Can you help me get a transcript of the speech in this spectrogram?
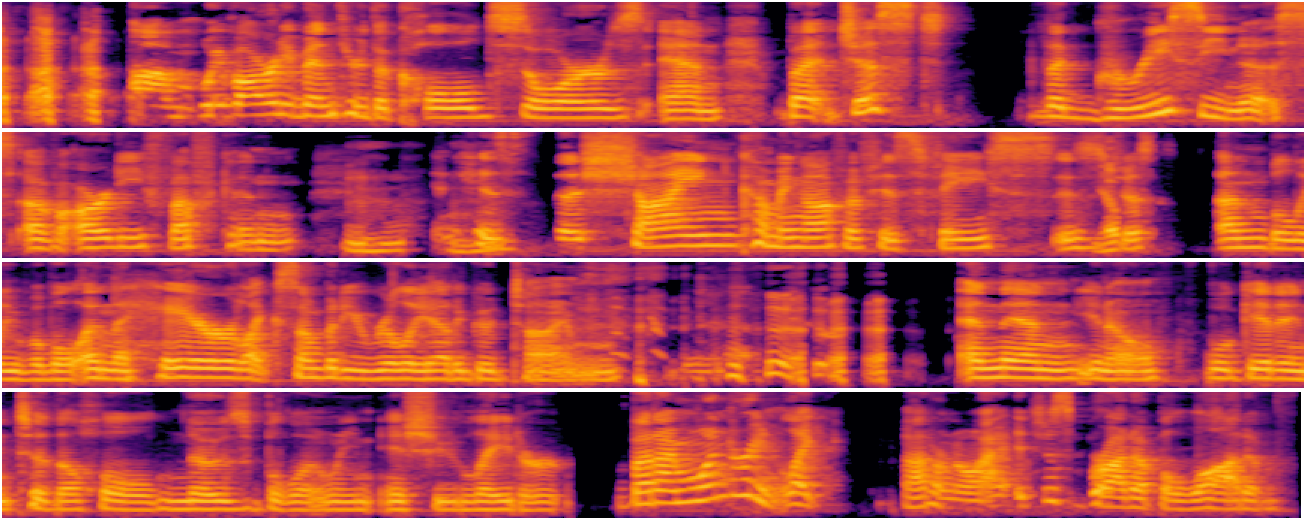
um, we've already been through the cold sores and, but just the greasiness of Artie Fufkin mm-hmm, and his mm-hmm. the shine coming off of his face is yep. just unbelievable, and the hair like somebody really had a good time. and then you know we'll get into the whole nose blowing issue later but I'm wondering, like, I don't know, I, it just brought up a lot of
